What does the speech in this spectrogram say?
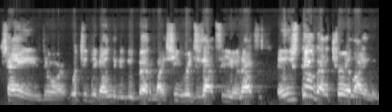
change or what you think I need to do better. Like she reaches out to you and asks, and you still got to tread lightly.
